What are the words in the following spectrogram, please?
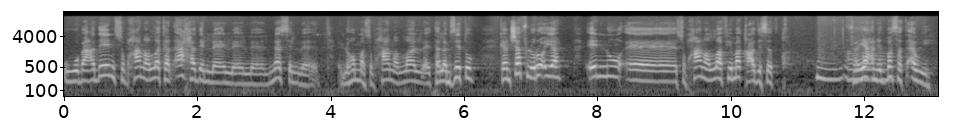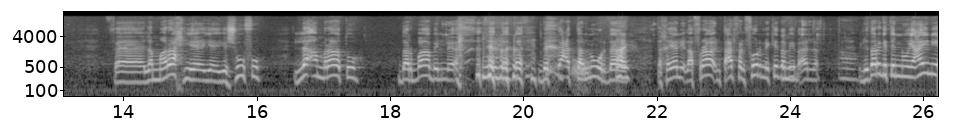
وبعدين سبحان الله كان أحد ال ال ال الناس ال- اللي هم سبحان الله ال- تلامذته كان شاف له رؤية إنه آه سبحان الله في مقعد صدق. فيعني اتبسط قوي. فلما راح يشوفه لقى مراته ضرباه بال بتاع التنور ده. تخيلي الافران انت عارفة الفرن كده بيبقى ال- آه. لدرجة إنه يا عيني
